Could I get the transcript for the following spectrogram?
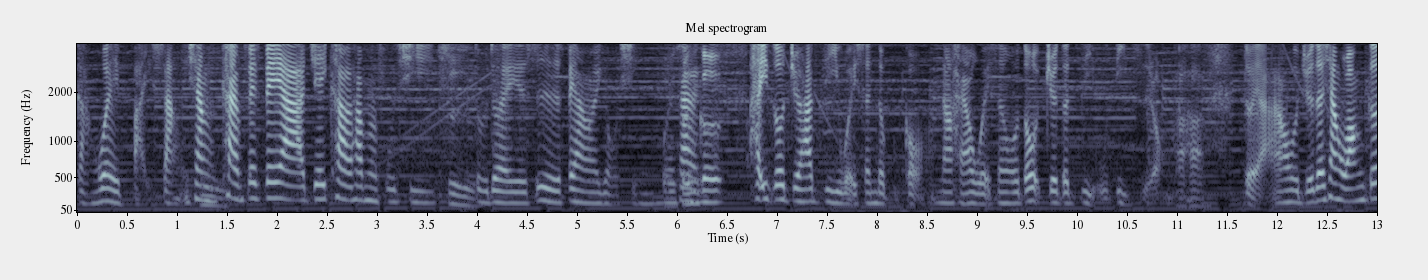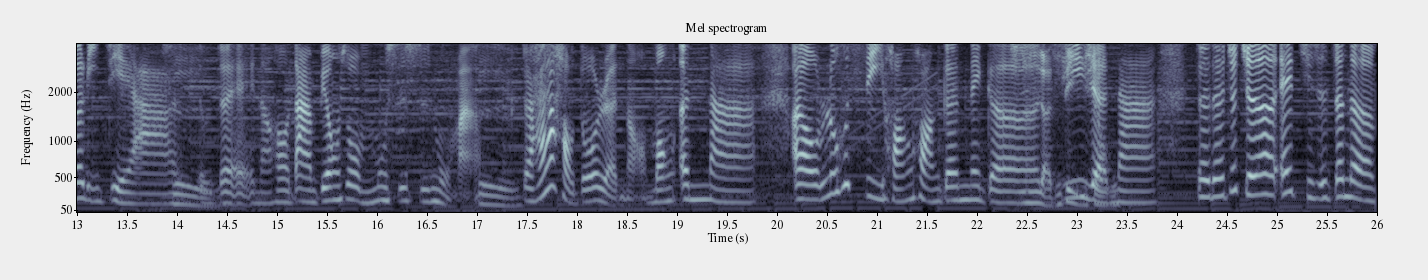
岗位摆上。像看菲菲啊、J.K. 他们夫妻是，对不对？也是非常的有心。伟生哥，他一直都觉得他自己尾声的不够，那还要尾声，我都觉得自己无地自容。哈哈，对啊。然后我觉得像王哥、李姐啊，对不对？然后当然不用说我们牧师师母嘛，是对，还有好多人哦，蒙恩呐、啊，还有 Lucy、黄黄跟那个基人呐、啊，对对，就觉得哎，其实真的。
